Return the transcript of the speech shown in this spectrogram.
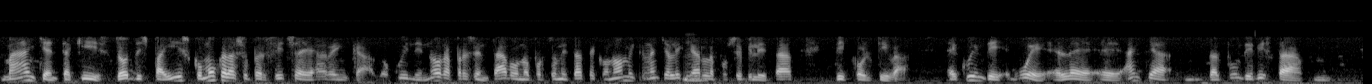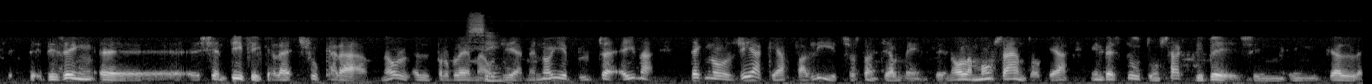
ma anche in questi 12 paesi comunque la superficie era in calo, quindi non rappresentava un'opportunità economica neanche lì che era la possibilità di coltivare. E quindi voi, eh, anche a, dal punto di vista disegno eh, scientifico superato no? il problema sì. OGM. Noi, cioè, è una tecnologia che ha fallito sostanzialmente. No? La Monsanto che ha investito un sacco di base in, in quel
